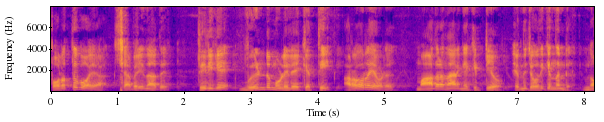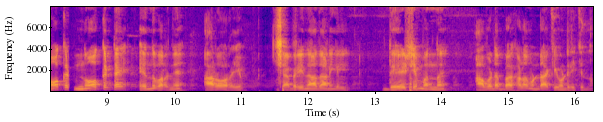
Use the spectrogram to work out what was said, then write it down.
പുറത്തുപോയ ശബരിനാഥ് തിരികെ വീണ്ടും ഉള്ളിലേക്കെത്തി അറോറയോട് മാതള നാരങ്ങ കിട്ടിയോ എന്ന് ചോദിക്കുന്നുണ്ട്. നോക്ക നോക്കട്ടെ എന്ന് പറഞ്ഞ് അറോറയും. ശബരിനാഥാണെങ്കിൽ ദേഷ്യം വന്ന് അവിടെ ബഹളമുണ്ടാക്കിക്കൊണ്ടിരിക്കുന്നു.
